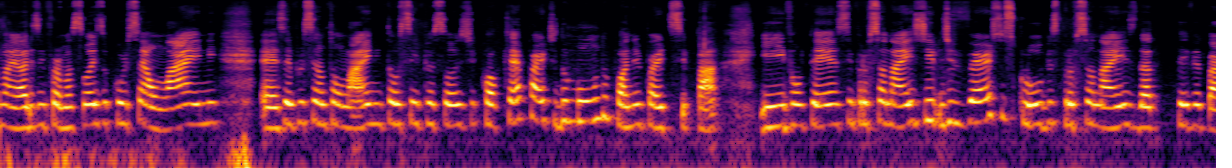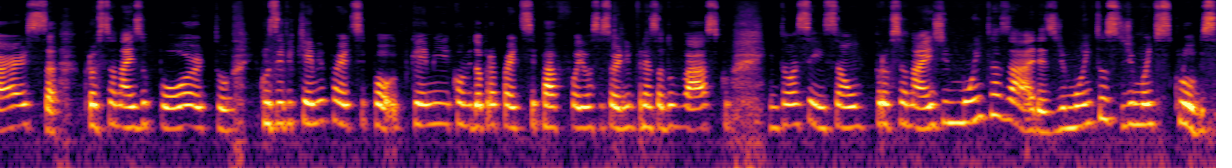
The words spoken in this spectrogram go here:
maiores informações. O curso é online online, é 100% online, então, assim, pessoas de qualquer parte do mundo podem participar e vão ter, assim, profissionais de diversos clubes, profissionais da TV Barça, profissionais do Porto, inclusive quem me participou, quem me convidou para participar foi o assessor de imprensa do Vasco. Então assim, são profissionais de muitas áreas, de muitos de muitos clubes.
